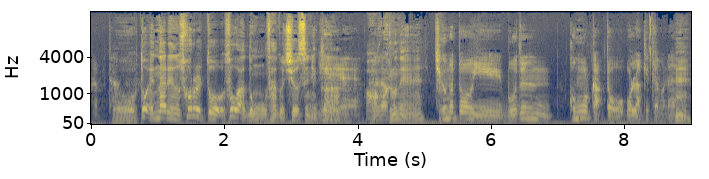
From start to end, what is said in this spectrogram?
그럽니다. 오. 또 옛날에는 소를 또 소가 농사도 지었으니까. 예, 예. 아 그러네. 지금은 또 이 모든 곡물값도 올랐기 때문에 네.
